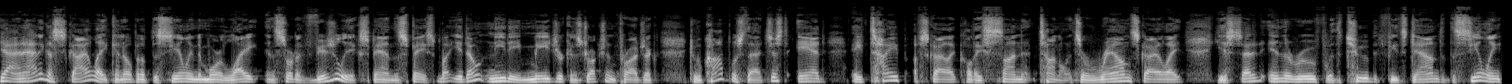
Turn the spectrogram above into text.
Yeah, and adding a skylight can open up the ceiling to more light and sort of visually expand the space, but you don't need a major construction project to accomplish that. Just add a type of skylight called a sun tunnel. It's a round skylight. You set it in the roof with a tube that feeds down to the ceiling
